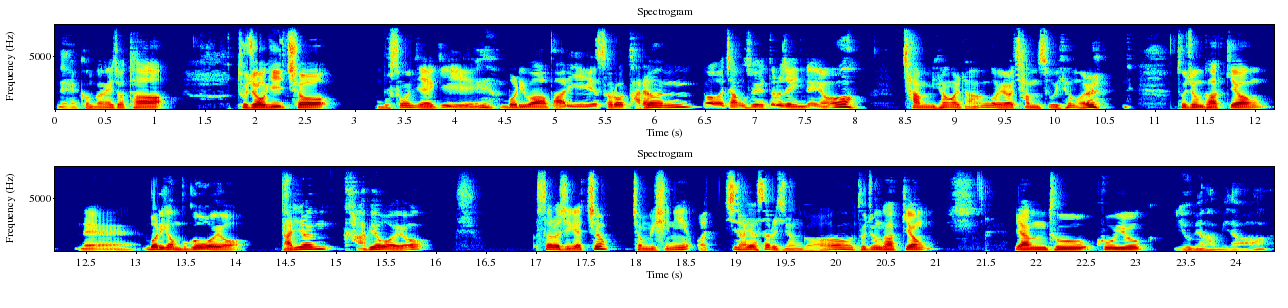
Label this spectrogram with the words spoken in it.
네 건강에 좋다. 두족이처 무서운 얘기 머리와 발이 서로 다른 어, 장소에 떨어져 있네요. 참형을 당한 거예요. 참수형을 두중각경 네 머리가 무거워요. 다리는 가벼워요. 쓰러지겠죠? 정신이 어찌하여 쓰러지는 거. 두중각경 양두 구육 유명합니다.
